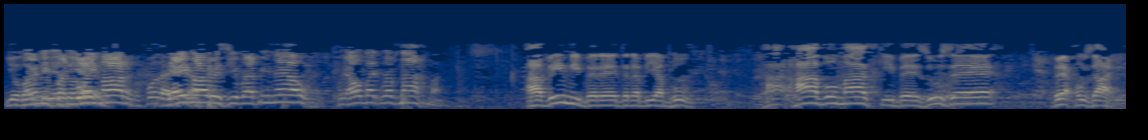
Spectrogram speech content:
you're learning from Yemar. Before is your Rebbe now. We hold like Rav Nachman. Avimi bered Rabbi Abu. Havu maski bezuze vechuzai.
